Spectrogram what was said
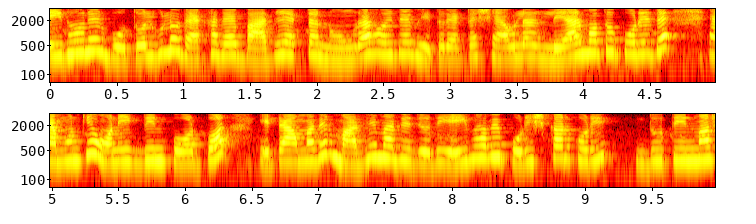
এই ধরনের বোতলগুলো দেখা যায় বাজে একটা নোংরা হয়ে যায়, ভেতরে একটা শ্যাওলার লেয়ার মতো পড়ে যায়, এমনকি অনেক দিন পর পর এটা আমাদের মাঝে মাঝে যদি এইভাবে পরিষ্কার করি, দু তিন মাস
